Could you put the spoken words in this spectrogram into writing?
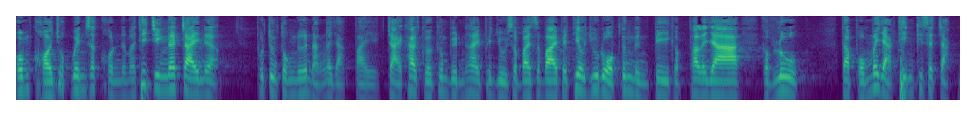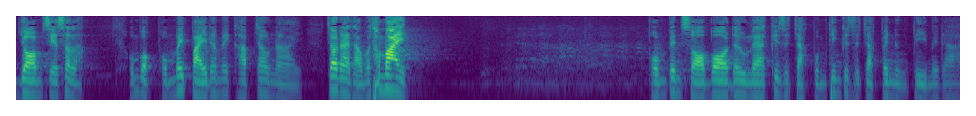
ผมขอยกเว้นสักคนได้ไหมที่จริงนะใจเนี่ยพูดถึงตรงเนื้อหนังก็อยากไป จ่ายค่าเกิดเครื่องบินให้ไปอยู่สบายๆไปเที่ยวยุโรปตั้งหนึ่งปีกับภรรยากับลูก แต่ผมไม่อยากทิ้งคริสจักรยอมเสียสละ ผมบอกผมไม่ไปได้ไหมครับ เจ้านาย เจ้านายถามว่าทำไม ผมเป็นสอบอดูแลคริสจักรผมทิ้งคริสจักรไปหนึ่งปีไม่ได้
